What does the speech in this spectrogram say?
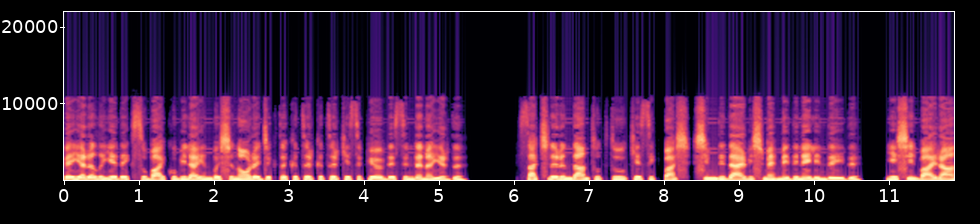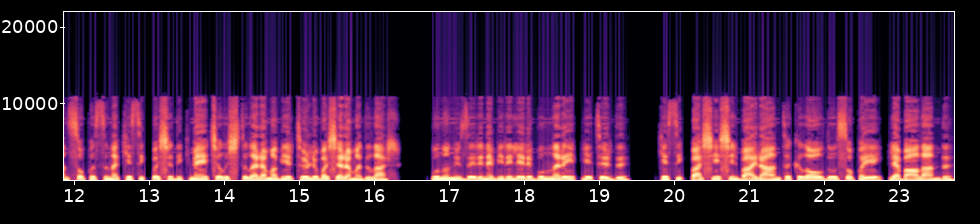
Ve yaralı yedek subay Kubilay'ın başını oracıkta kıtır kıtır kesip gövdesinden ayırdı. Saçlarından tuttuğu kesik baş, şimdi Derviş Mehmet'in elindeydi. Yeşil bayrağın sopasına kesik başı dikmeye çalıştılar ama bir türlü başaramadılar. Bunun üzerine birileri bunlara ip getirdi. Kesik baş yeşil bayrağın takılı olduğu sopaya iple bağlandı.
